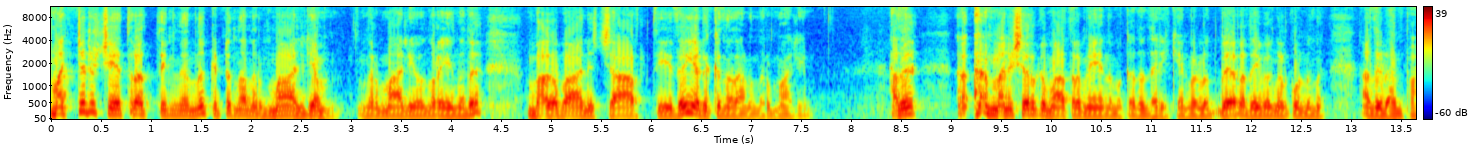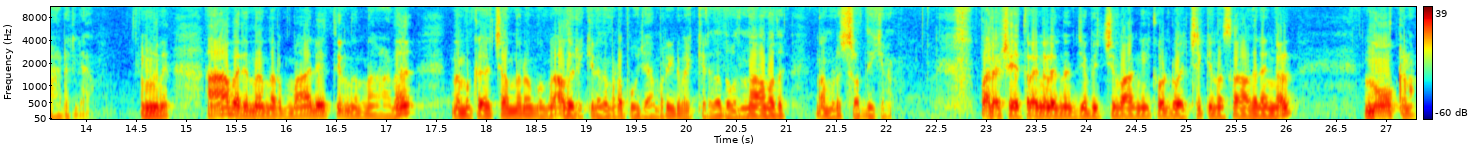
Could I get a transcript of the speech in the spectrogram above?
മറ്റൊരു ക്ഷേത്രത്തിൽ നിന്ന് കിട്ടുന്ന നിർമാല്യം നിർമാല്യം എന്ന് പറയുന്നത് ഭഗവാന് ചാർത്തിയത് എടുക്കുന്നതാണ് നിർമാല്യം. അത് മനുഷ്യർക്ക് മാത്രമേ നമുക്കത് ധരിക്കാൻ പാടുള്ളൂ. വേറെ ദൈവങ്ങൾ കൊണ്ടൊന്ന് അതിടാൻ പാടില്ല. അങ്ങനെ ആ വരുന്ന നിർമ്മാലയത്തിൽ നിന്നാണ് നമുക്ക് ചന്ദനം കുങ്കുമം അതൊരിക്കലും നമ്മുടെ പൂജാമുറിയിൽ വയ്ക്കരുത്. അത് ഒന്നാമത് നമ്മൾ ശ്രദ്ധിക്കണം. പല ക്ഷേത്രങ്ങളിൽ നിന്നും ജപിച്ച് വാങ്ങിക്കൊണ്ട് വച്ചിരിക്കുന്ന സാധനങ്ങൾ നോക്കണം.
